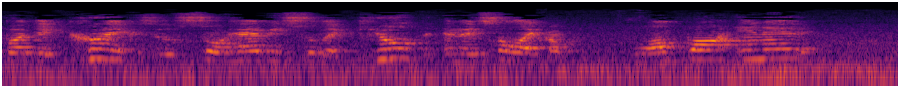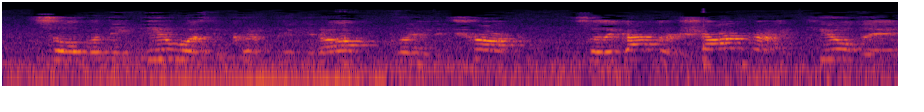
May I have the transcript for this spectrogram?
but they couldn't because it was so heavy. So they killed, and they saw like a lump on in it. So what they did was they couldn't pick it up, put it in the truck. So they got their shotgun and killed it.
